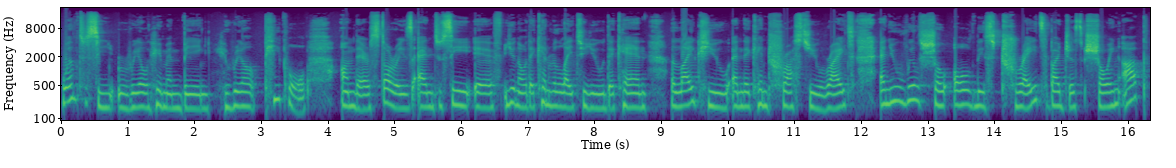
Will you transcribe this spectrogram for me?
want to see real human being, real people on their stories and to see if, you know, they can relate to you, they can like you and they can trust you, right? And you will show all these traits by just showing up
